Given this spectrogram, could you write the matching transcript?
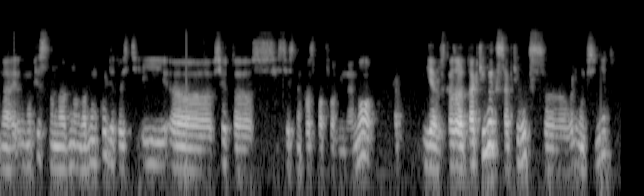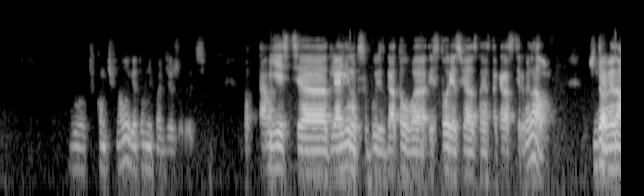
написано на одном, в одном коде, то есть и э, все это, естественно, кроссплатформенное. Но, как я уже сказал, это ActiveX, ActiveX э, в Linux нет. Вот, в ком технологии это не поддерживается. Там есть э, для Linux будет готова история, связанная как раз с терминалом. Да. Терминал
